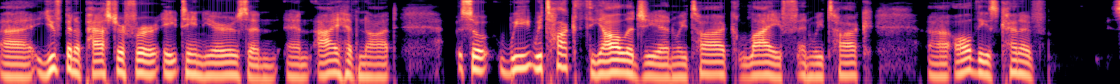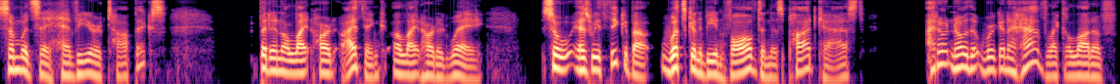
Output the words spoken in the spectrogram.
Uh, you've been a pastor for 18 years, and and I have not. So we we talk theology, and we talk life, and we talk uh, all these kind of some would say heavier topics but in a lighthearted, I think, a lighthearted way. So as we think about what's going to be involved in this podcast, I don't know that we're going to have like a lot of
